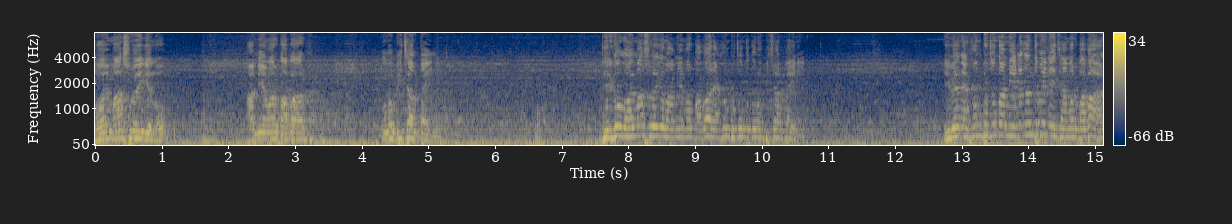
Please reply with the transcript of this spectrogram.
নয় মাস হয়ে গেল, আমি আমার বাবার কোনো বিচার পাইনি। দীর্ঘ নয় মাস হয়ে গেল, আমি আমার বাবার এখন পর্যন্ত কোনো বিচার পাইনি। ইভেন এখন পর্যন্ত আমি এটা জানতে পারিনি যে আমার বাবার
